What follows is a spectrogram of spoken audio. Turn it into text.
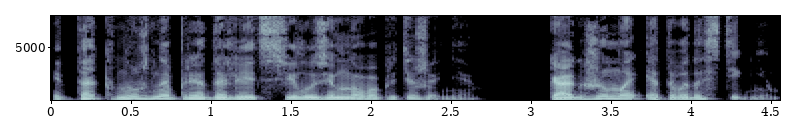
Итак, нужно преодолеть силу земного притяжения. Как же мы этого достигнем?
